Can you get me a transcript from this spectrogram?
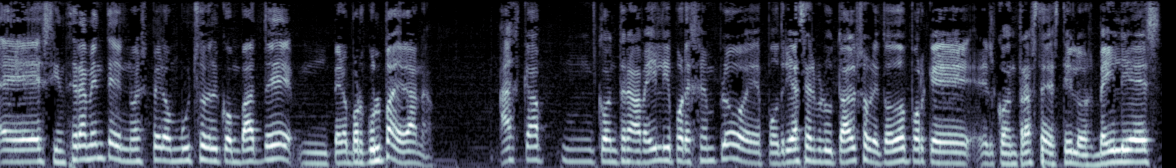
eh, sinceramente no espero mucho del combate, mm, pero por culpa de Dana. Asuka mm, contra Bailey, por ejemplo, eh, podría ser brutal, sobre todo porque el contraste de estilos. Bailey es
